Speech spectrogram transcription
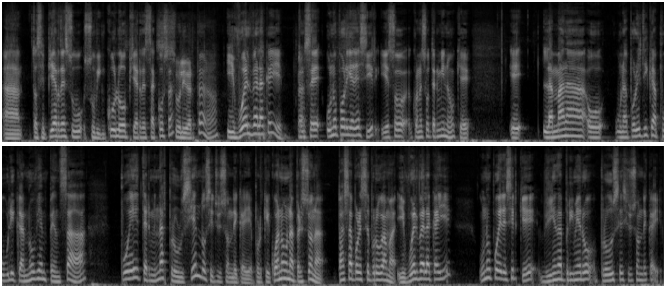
ah, entonces pierde su, su, vínculo, pierde esa cosa. Su libertad, ¿no? Y vuelve a la calle. Entonces, uno podría decir, y eso con eso termino, que eh, la mala o una política pública no bien pensada puede terminar produciendo situación de calle, porque cuando una persona pasa por ese programa y vuelve a la calle, uno puede decir que vivienda primero produce situación de calle.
